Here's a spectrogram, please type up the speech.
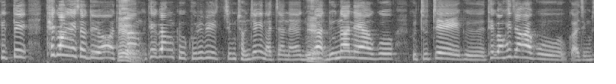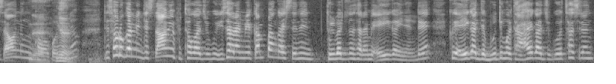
그때 태광에서도요. 태광 예. 태광 그 그룹이 지금 전쟁이 났잖아요. 누나 예. 누나네하고 그 둘째 그 태광 회장하고가 지금 싸우는 네. 거거든요. 근데 서로 간에 이제 싸움이 붙어가지고 이 사람이 깜빵 가 있을 때는 돌봐주던 사람이 A가 있는데 그 A가 이제 모든 걸 다 해가지고 사실은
